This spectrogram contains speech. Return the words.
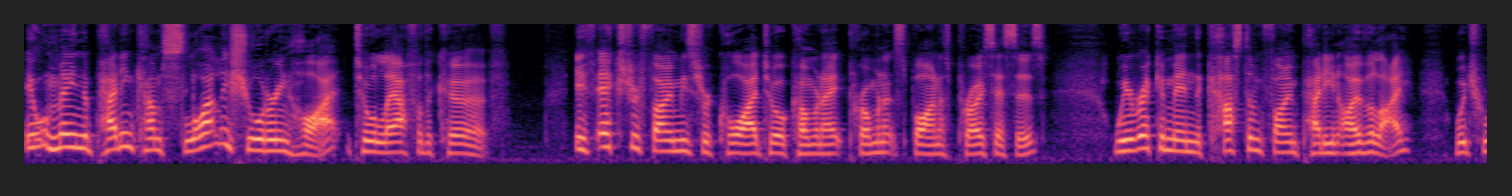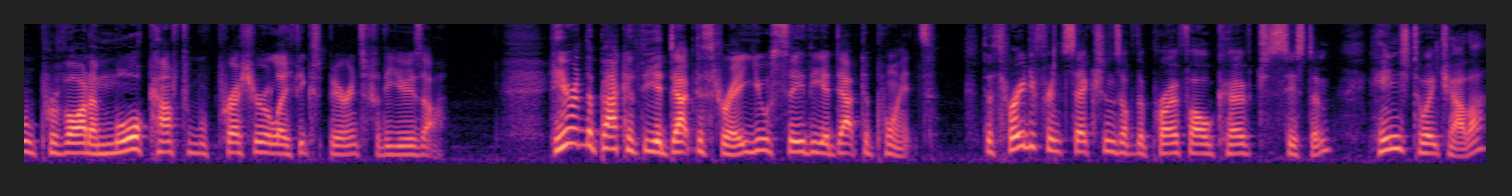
It will mean the padding comes slightly shorter in height to allow for the curve. If extra foam is required to accommodate prominent spinous processes, we recommend the custom foam padding overlay, which will provide a more comfortable pressure relief experience for the user. Here at the back of the Adapta3, you'll see the adapter points. The three different sections of the profile curvature system hinge to each other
